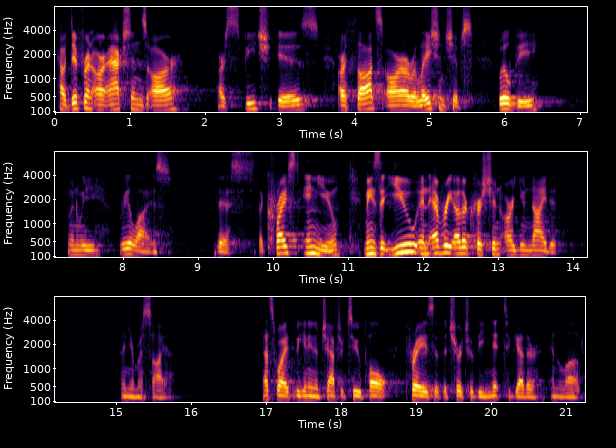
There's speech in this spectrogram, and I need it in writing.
How different our actions are, our speech is, our thoughts are, our relationships will be when we realize this that Christ in you means that you and every other Christian are united in your Messiah. That's why at the beginning of chapter 2, Paul prays that the church would be knit together in love.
